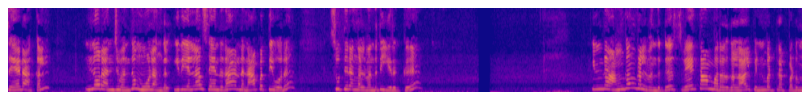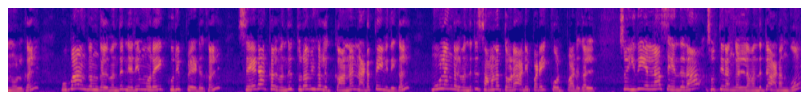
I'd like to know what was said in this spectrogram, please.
சேடாக்கள் இன்னொரு அஞ்சு வந்து மூலங்கள். இது எல்லாம் சேர்ந்து தான் அந்த நாற்பத்தி ஒரு சூத்திரங்கள் வந்துட்டு இருக்குது இந்த அங்கங்கள் வந்துட்டு ஸ்வேதாம்பரர்களால் பின்பற்றப்படும் நூல்கள். உப அங்கங்கள் வந்து நெறிமுறை குறிப்பேடுகள். சேடாக்கள் வந்து துறவிகளுக்கான நடத்தை விதிகள். மூலங்கள் வந்துட்டு சமணத்தோட அடிப்படை கோட்பாடுகள். ஸோ இது எல்லாம் சேர்ந்து தான் சூத்திரங்களில் வந்துட்டு அடங்கும்.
